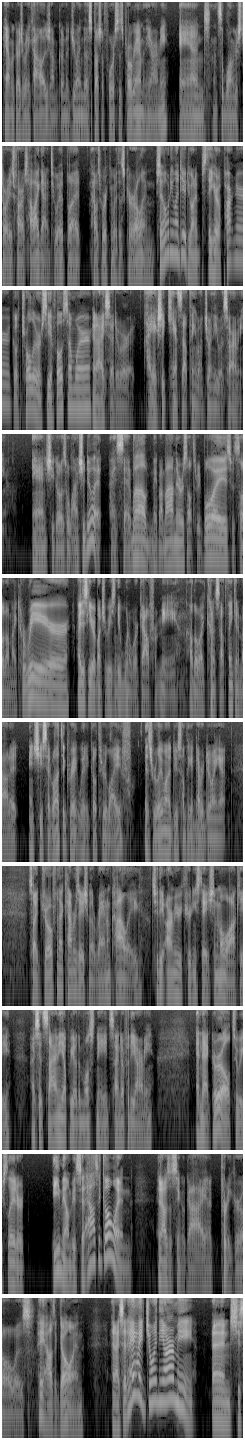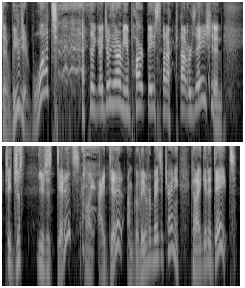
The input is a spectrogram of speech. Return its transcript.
Hey, I'm graduating college. I'm going to join the Special Forces program in the Army. And it's a longer story as far as how I got into it, but I was working with this girl and she said, What do you want to do? Do you want to stay here a partner, go controller or CFO somewhere? And I said to her, I actually can't stop thinking about joining the U.S. Army. And she goes, Well, why don't you do it? I said, Well, make my mom nervous, all three boys, would slow down my career. I just gave her a bunch of reasons it wouldn't work out for me, although I couldn't stop thinking about it. And she said, Well, that's a great way to go through life, is really want to do something and never doing it. So I drove from that conversation with a random colleague to the Army recruiting station in Milwaukee. I said, sign me up. We have the most need. Signed up for the Army. And that girl, two weeks later, emailed me and said, How's it going? And I was a single guy, and a pretty girl was, Hey, how's it going? And I said, Hey, I joined the Army. And she said, well, You did what? like, I joined the Army in part based on our conversation. She just, You just did it? I'm like, I did it. I'm leave for basic training. Can I get a date?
